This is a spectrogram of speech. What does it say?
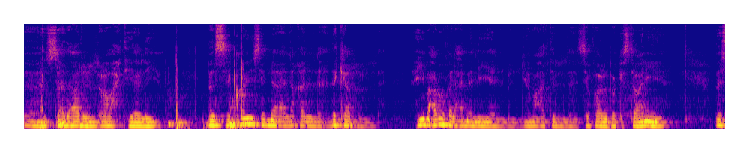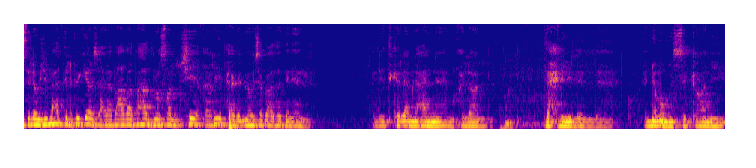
آه، أستاذ عادل راحت لي. بس كويس إنه على الأقل ذكر هي معروفة العملية من جماعة السفارة الباكستانية. بس لو جمعت الفيجرز على بعضها بعض نوصل شيء قريب حق 137 ألف اللي تكلمنا عنه من خلال تحليل ال- النمو السكاني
